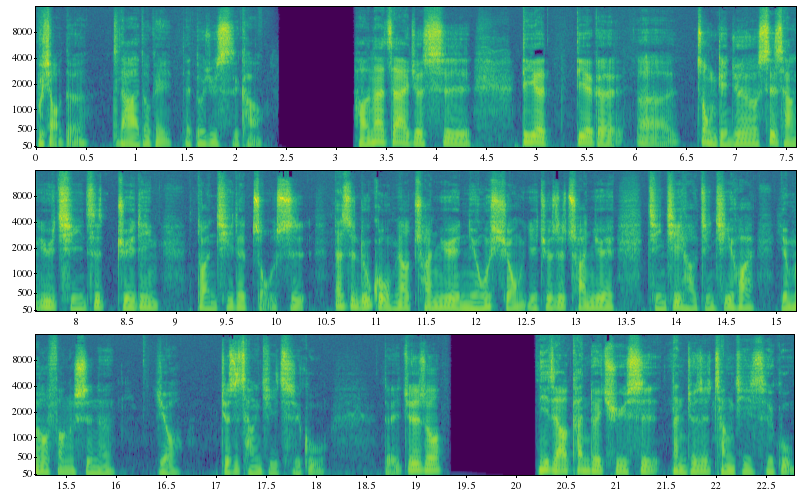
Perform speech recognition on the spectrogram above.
不晓得，大家都可以再多去思考。好，那再就是第二第二个呃重点，就是说市场预期是决定短期的走势，但是如果我们要穿越牛熊，也就是穿越景气好景气坏，有没有方式呢？有，就是长期持股。对，就是说。你只要看对趋势，那你就是长期持股，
